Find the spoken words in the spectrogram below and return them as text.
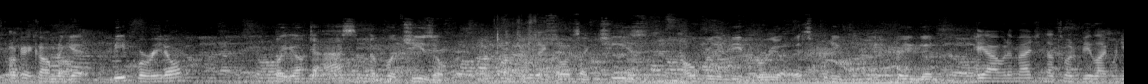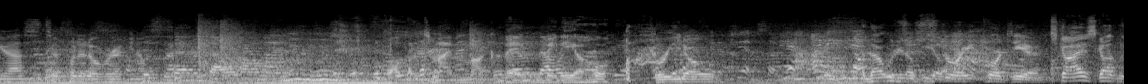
Okay, I'm gonna get beef burrito, but you have to ask them to put cheese over it. Interesting. So it's like cheese over the beef burrito. It's pretty, pretty good. Yeah, I would imagine that's what it'd be like when you ask to put it over it, you know? Welcome to my mukbang video. burrito. That was just straight tortilla. Sky's got the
